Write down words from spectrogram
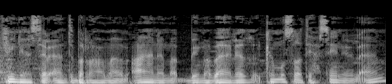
في ناس الآن تبرعوا معانا بمبالغ كم وصلت يا حسين الآن؟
